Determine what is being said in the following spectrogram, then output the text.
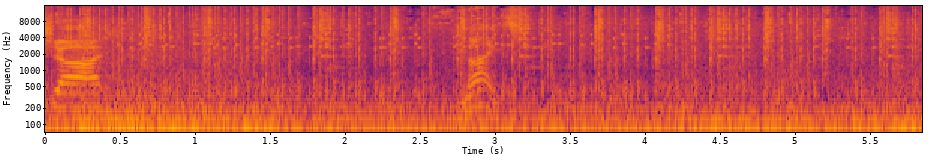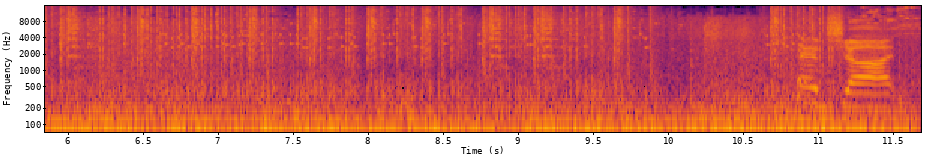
Headshot. Nice. Headshot.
